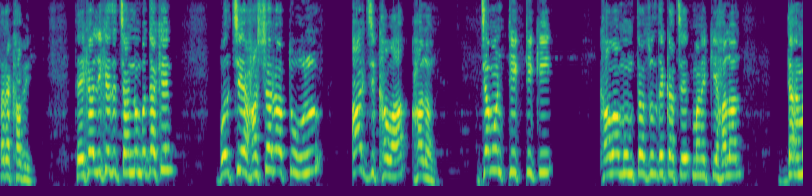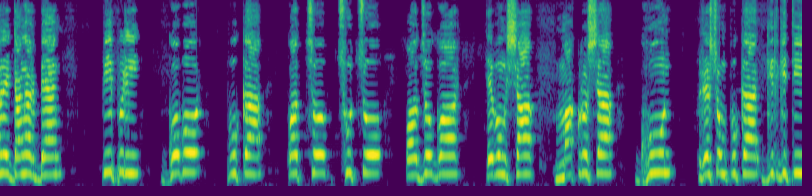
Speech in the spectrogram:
তারা খাবে। তো এখানে লিখেছে চার নম্বর দেখেন বলছে হাসারাতুল আর্জ খাওয়া হালাল। যেমন টিকটিকি খাওয়া মুমতাজুলদের কাছে মানে কি হালাল? মানে ডাঙার ব্যাং পিঁপড়ি, গোবর, পোকা, কচ্ছপ, ছুঁচো, অজগর এবং সাপ, মাকড়সা ঘুন রেশম পোকা, গিরগিটি,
